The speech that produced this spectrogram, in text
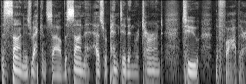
The Son is reconciled. The Son has repented and returned to the Father.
